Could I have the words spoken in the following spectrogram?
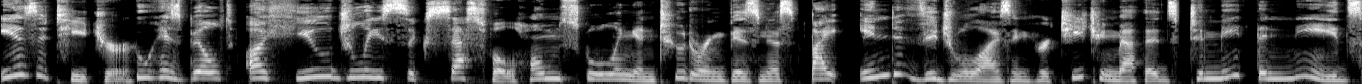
is a teacher who has built a hugely successful homeschooling and tutoring business by individualizing her teaching methods to meet the needs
